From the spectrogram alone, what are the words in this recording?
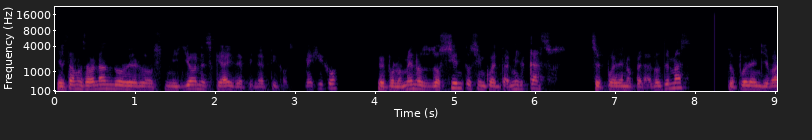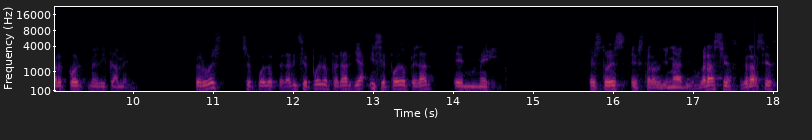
Y estamos hablando de los millones que hay de epilépticos en México, de por lo menos 250 mil casos se pueden operar. Los demás lo pueden llevar con medicamento. Pero esto se puede operar y se puede operar ya y se puede operar en México. Esto es extraordinario. Gracias, gracias.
